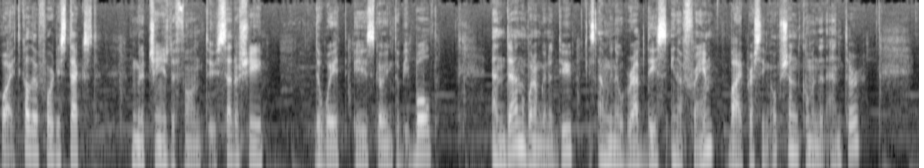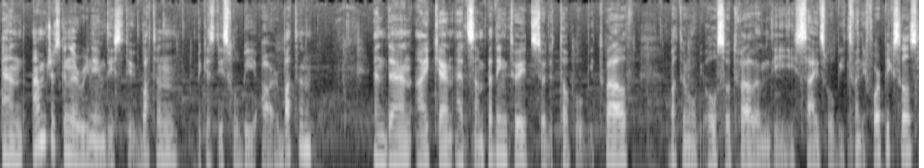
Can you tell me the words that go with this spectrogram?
white color for this text. I'm gonna change the font to Satoshi. The weight is going to be bold. And then what I'm gonna do is I'm gonna wrap this in a frame by pressing Option, Command and Enter. And I'm just gonna rename this to button because this will be our button. And then I can add some padding to it. So the top will be 12, button will be also 12 and the sides will be 24 pixels.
